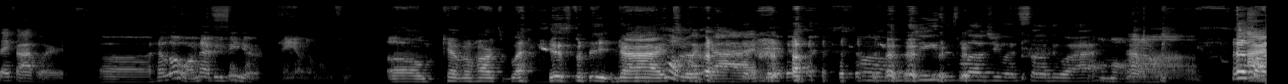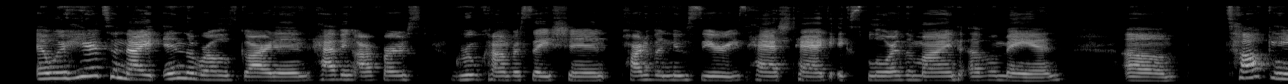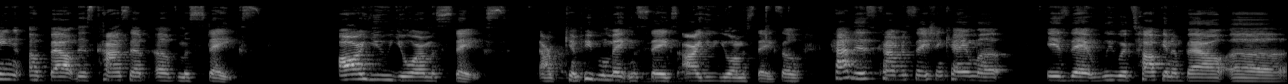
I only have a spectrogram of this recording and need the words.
Say five words. Uh, hello, I'm happy to be here. Damn, I'm only four. Um, Kevin Hart's Black History Guide. Oh to- my God. Um, Jesus loves you, and so do I. Come on. now. Aw. And we're here tonight in the Rose Garden having our first group conversation, part of a new series, hashtag Explore the Mind of a Man. Um, talking about this concept of mistakes. Are you your mistakes? Are, can people make mistakes? Are you your mistake? So, how this conversation came up is that we were talking about uh,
